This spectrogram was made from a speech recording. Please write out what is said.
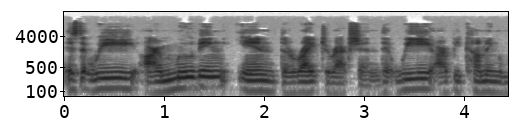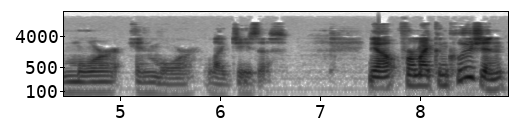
is that we are moving in the right direction, that we are becoming more and more like Jesus. Now, for my conclusion,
